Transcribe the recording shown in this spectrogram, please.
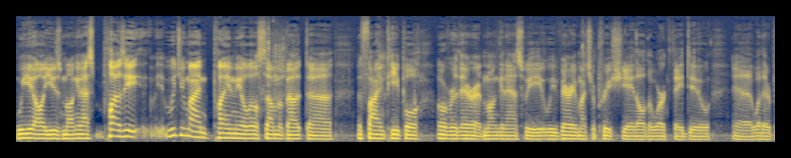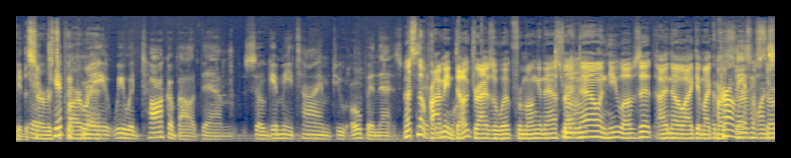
We all use Mungenast. Plowsy, would you mind playing me a little something about uh, the fine people over there at Mungenast? We we very much appreciate all the work they do, uh, whether it be the Yeah, service typically, department. we would talk about them, so give me time to open that. That's no problem. I mean. Doug drives a whip from Mungenast right Mhm. now, and he loves it. I know. I get my There car currently serviced isn't one over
